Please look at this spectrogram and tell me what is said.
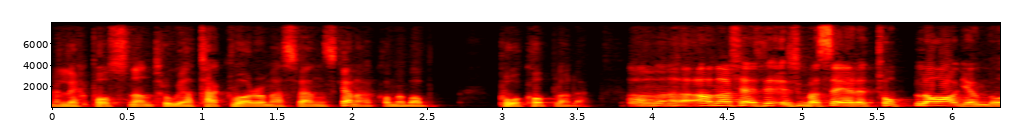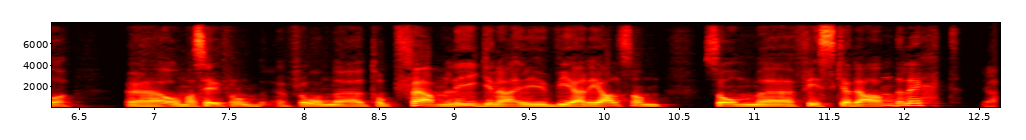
Men Lech Poznan tror jag, tack vare de här svenskarna, kommer vara påkopplade. Annars, jag ska bara säga det, topplagen då. Eh, om man säger från, från eh, topp 5-ligorna i Villarreal som, som eh, fiskade Anderlecht. Eh,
